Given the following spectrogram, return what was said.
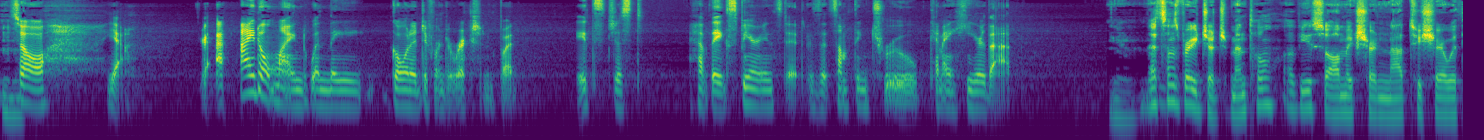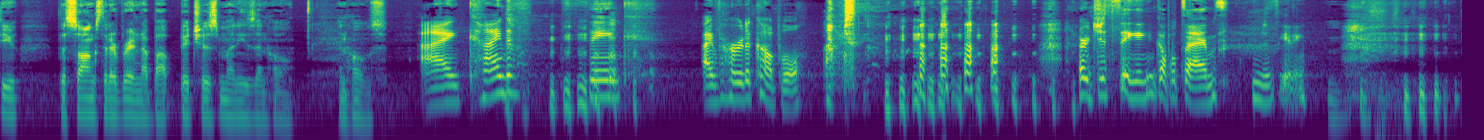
Mm-hmm. So, yeah, I, I don't mind when they go in a different direction, but it's just have they experienced it? Is it something true? Can I hear that? That sounds very judgmental of you, so I'll make sure not to share with you the songs that I've written about bitches, monies, and ho and hoes. I kind of think I've heard a couple. or just singing a couple times. I'm just kidding.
